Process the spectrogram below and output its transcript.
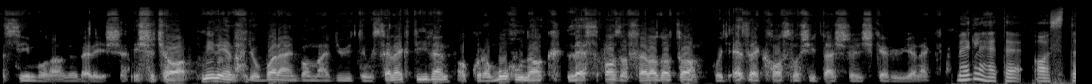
színvonal növelése. És hogyha minél nagyobb arányban már gyűjtünk szelektíven, akkor a mohunak lesz az a feladata, hogy ezek hasznosításra is kerüljenek. Meg lehet-e azt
